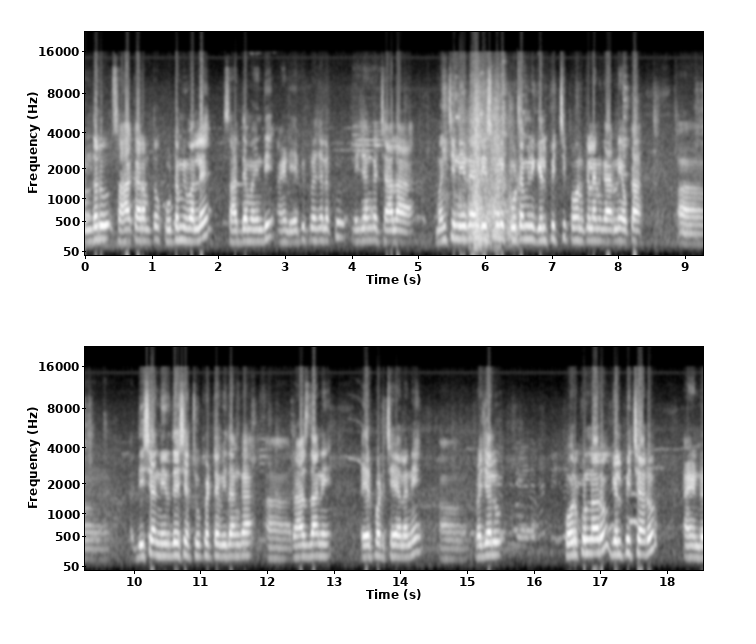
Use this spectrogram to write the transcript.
అందరూ సహకారంతో కూటమి వల్లే సాధ్యమైంది. అండ్ ఏపీ ప్రజలకు నిజంగా చాలా మంచి నిర్ణయం తీసుకొని కూటమిని గెలిపించి పవన్ కళ్యాణ్ గారిని ఒక దిశ నిర్దేశ చూపెట్టే విధంగా రాజధాని ఏర్పాటు చేయాలని ప్రజలు కోరుకున్నారు గెలిపించారు. And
